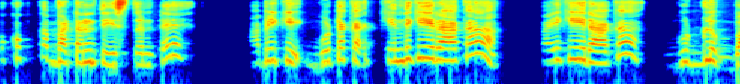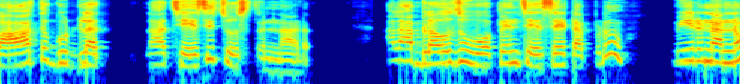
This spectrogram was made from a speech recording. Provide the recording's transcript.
ఒక్కొక్క బటన్ తీస్తుంటే అభికి గుటక కిందికి రాక పైకి రాక గుడ్లు బాతు గుడ్లలా చేసి చూస్తున్నాడు. అలా బ్లౌజ్ ఓపెన్ చేసేటప్పుడు మీరు నన్ను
